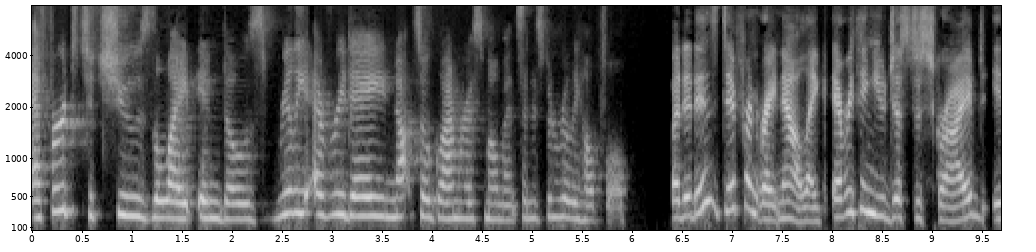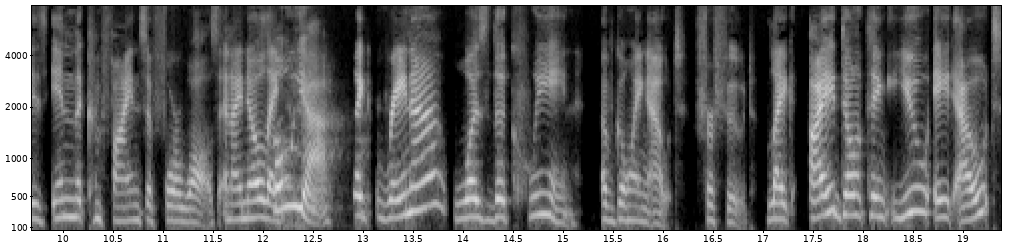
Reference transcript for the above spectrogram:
effort to choose the light in those really everyday, not so glamorous moments. And it's been really helpful. But it is different right now. Like everything you just described is in the confines of four walls. And I know, like, oh, yeah. Like reina was the queen of going out for food. Like I don't think you ate out.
